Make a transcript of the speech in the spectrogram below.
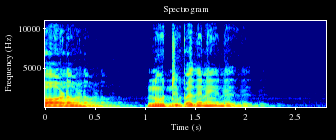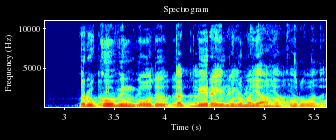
பாடம் நூற்றி பதினைந்து. ருக்குவின் போது தக்பீரை முழுமையாக கூறுவது.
